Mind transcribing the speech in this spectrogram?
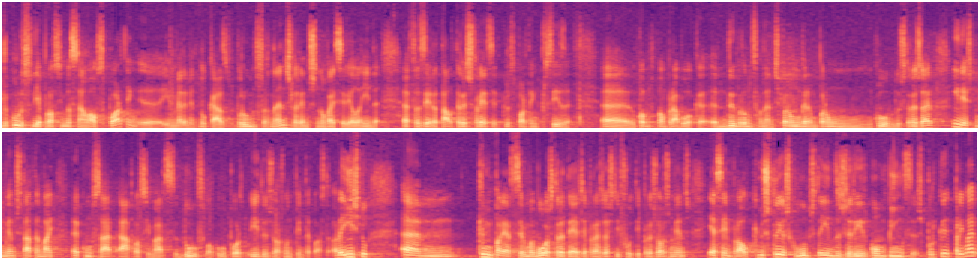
percurso de aproximação ao Sporting, eh, e nomeadamente no caso Bruno Fernandes, veremos se não vai ser ele ainda a fazer a tal transferência que o Sporting precisa, eh, como de pão para a boca, eh, de Bruno Fernandes para um, para um clube do estrangeiro, e neste momento está também a começar a aproximar-se do Futebol Clube Porto e de Jorge Nuno Pinta Costa. Ora, isto... Um, que me parece ser uma boa estratégia para a Justifoot e para Jorge Mendes, é sempre algo que os três clubes têm de gerir com pinças. Porque, primeiro,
